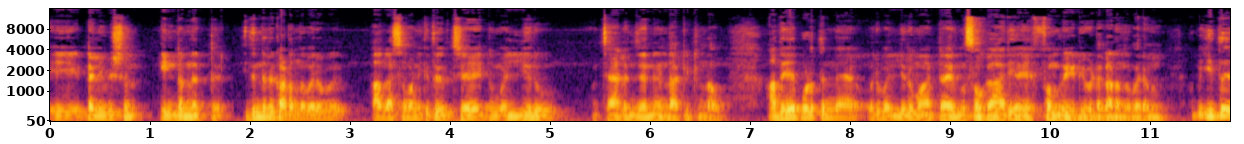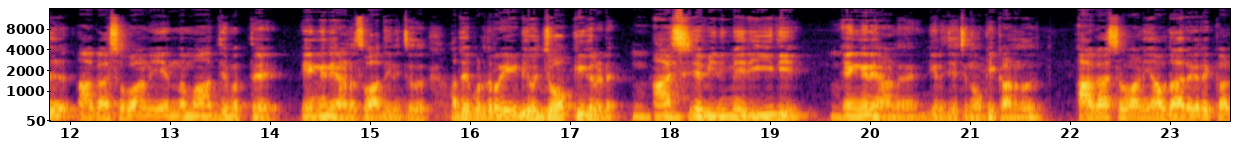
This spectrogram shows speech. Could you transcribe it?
ഈ ടെലിവിഷൻ ഇന്റർനെറ്റ് ഇതിന്റെ ഒരു കടന്നുവരവ് ആകാശവാണിക്ക് തീർച്ചയായിട്ടും വലിയൊരു ചാലഞ്ച് തന്നെ ഉണ്ടാക്കിയിട്ടുണ്ടാവും. അതേപോലെ തന്നെ ഒരു വലിയൊരു മാറ്റമായിരുന്നു സ്വകാര്യ എഫ് എം റേഡിയോയുടെ കടന്നുവരവ്. അപ്പം ഇത് ആകാശവാണി എന്ന മാധ്യമത്തെ എങ്ങനെയാണ് സ്വാധീനിച്ചത്? അതേപോലത്തെ റേഡിയോ ജോക്കികളുടെ ആശയവിനിമയ രീതി എങ്ങനെയാണ് ഗിരിജേച്ച് നോക്കിക്കാണുന്നത്? ആകാശവാണി അവതാരകരെക്കാൾ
